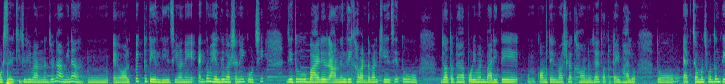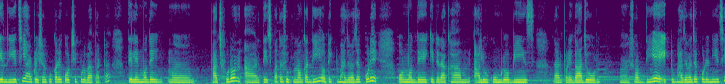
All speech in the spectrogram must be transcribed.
ওটসের খিচুড়ি বানানোর জন্য আমি না অল্প একটু তেল দিয়েছি মানে একদম হেলদি ভার্সানেই করছি। যেহেতু বাইরের আনহেলদি খাবার দাবার খেয়েছে, তো যতটা পরিমাণ বাড়িতে কম তেল মশলা খাওয়ানো যায় ততটাই ভালো। তো এক চামচ মতন তেল দিয়েছি আর প্রেশার কুকারে করছি পুরো ব্যাপারটা। তেলের মধ্যে উম, পাঁচ ফোড়ন আর তেজপাতা শুকনো লঙ্কা দিয়ে ওটা একটু ভাজা ভাজা করে ওর মধ্যে কেটে রাখা আলু কুমড়ো বিনস তারপরে গাজর সব দিয়ে একটু ভাজা ভাজা করে নিয়েছি।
